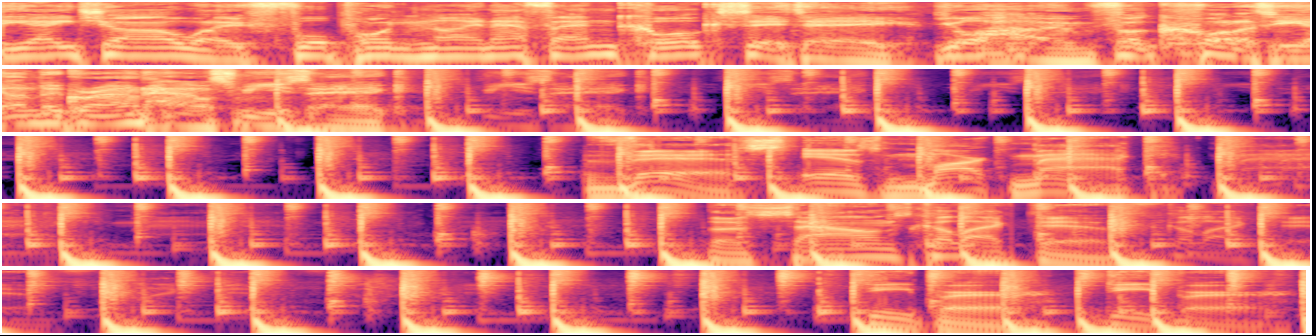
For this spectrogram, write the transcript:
DHR 104.9 FM Cork City, your home for quality underground house music. This is Mark Mac. The Sounds Collective. Deeper, deeper.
